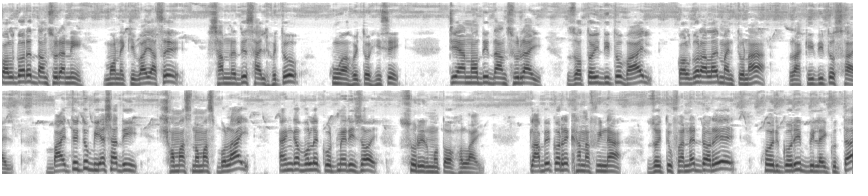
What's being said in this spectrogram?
কলগরের দানসুরানি মনে কি ভাই আছে? সামনে দিয়ে সাইল হইতো, কুয়া হইতো হিসে টিয়া নদী দানসুরাই যতই দিত বাইল, কলগর আলাই মানতো না, রাখি দিত সাইল বাইতই তো বিয়া শাদি সমাজ নমাজ বলাই, এঙ্গা বলে কোর্ট ম্যারিজ হয় শরীর মতো হলাই। ক্লাবে করে খানা পিনা জয় তুফানের ডরে হৈর গরিব বিলাই কুতা,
